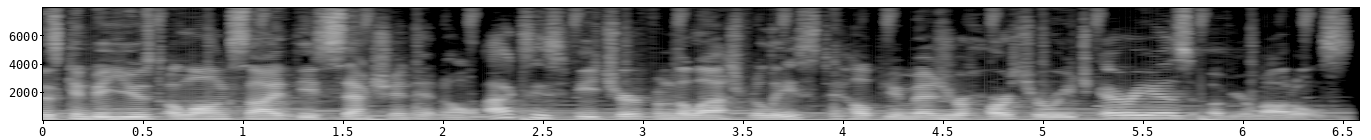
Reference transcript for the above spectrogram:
This can be used alongside the section and all axes feature from the last release to help you measure hard to reach areas of your models.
